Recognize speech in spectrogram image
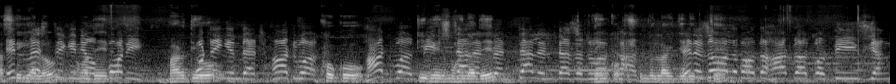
আজকে গেল investing in your আমাদের body, ভারতীয় putting in that hard work. খোখো Hard work টিমের beats talent মহিলাদের when talent doesn't দেখুন work কত hard. সুন্দর লাগছে It is দেখতে। all about the hard work of these young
